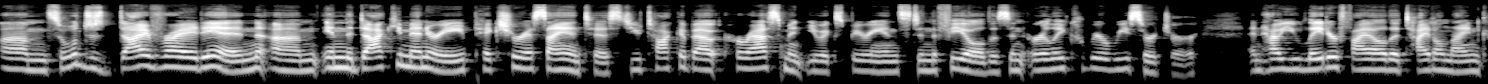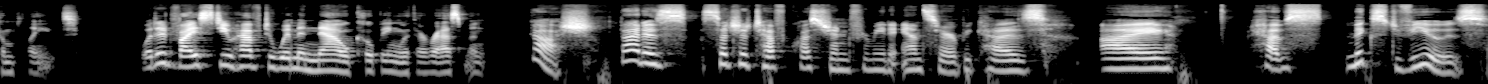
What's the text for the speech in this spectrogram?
Um, so we'll just dive right in. Um, in the documentary Picture a Scientist, you talk about harassment you experienced in the field as an early career researcher and how you later filed a Title IX complaint. What advice do you have to women now coping with harassment? Gosh, that is such a tough question for me to answer because I have mixed views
